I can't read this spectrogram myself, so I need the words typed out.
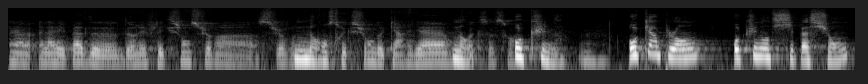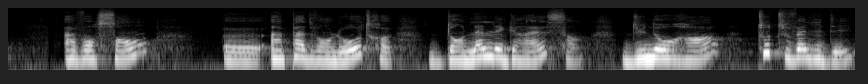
Elle n'avait pas de, réflexion sur, euh, sur une construction de carrière ou quoi que ce soit Aucune. Mhm. Aucun plan, aucune anticipation, avançant euh, un pas devant l'autre, dans l'allégresse d'une aura toute validée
